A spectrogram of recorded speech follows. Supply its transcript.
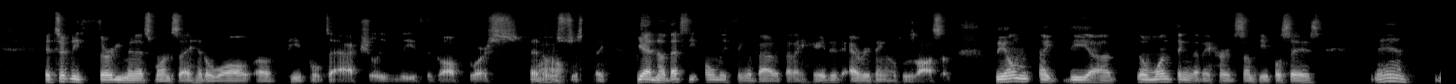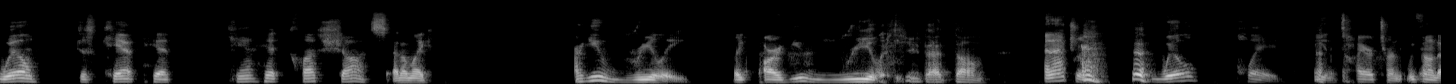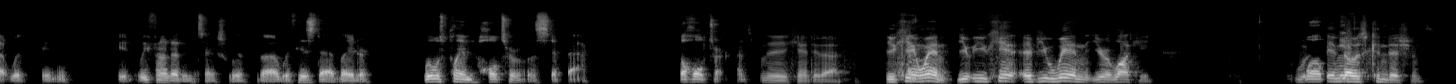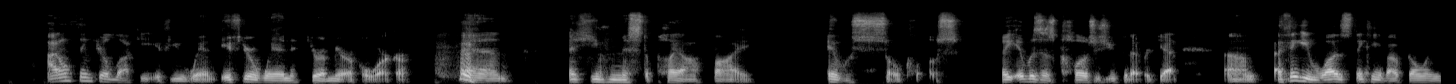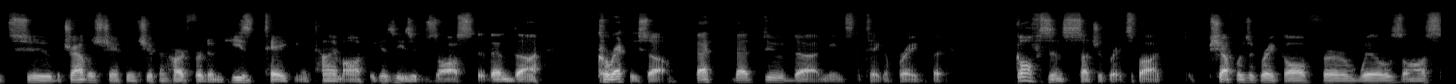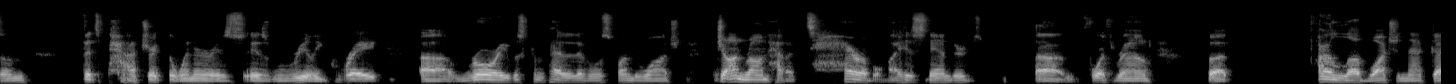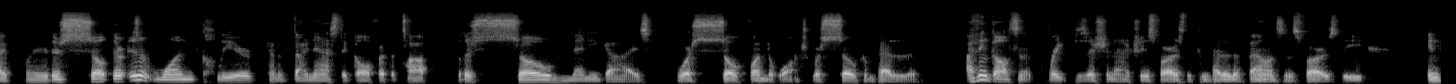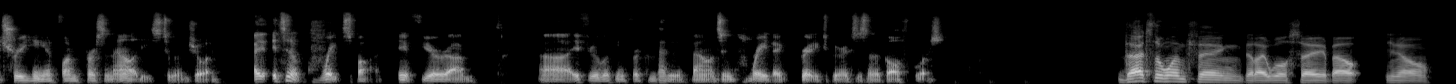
it took me 30 minutes once I hit a wall of people to actually leave the golf course. And it was just like, yeah, no, that's the only thing about it that I hated. Everything else was awesome. The only like the uh the one thing that I heard some people say is, man, Will just can't hit, can't hit clutch shots. And I'm like, are you really? Like, are you really? You that dumb. And actually, Will played the entire tournament. We found out with in it, we found out in text with uh, with his dad later. Will was playing the whole tournament with a stiff back, the whole tournament. Yeah, You can't do that. You can't win. You you can't. If you win, you're lucky. Well, in if- those conditions. I don't think you're lucky if you win. If you win, you're a miracle worker. and and he missed the playoff by it was so close. Like it was as close as you could ever get. Um, I think he was thinking about going to the Travelers Championship in Hartford, and he's taking time off because he's exhausted, and uh, correctly so. That that dude uh, needs to take a break. But golf is in such a great spot. Scheffler's a great golfer. Will's awesome. Fitzpatrick, the winner, is is really great. Uh, Rory was competitive and was fun to watch. Jon Rahm had a terrible, by his standards, um, fourth round, but I love watching that guy play. There's so there isn't one clear kind of dynastic golfer at the top, but there's so many guys who are so fun to watch. We're so competitive. I think golf's in a great position actually, as far as the competitive balance, as far as the intriguing and fun personalities to enjoy. It's in a great spot if you're um, uh, if you're looking for competitive balance and great great experiences at a golf course. That's the one thing that I will say about you know,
